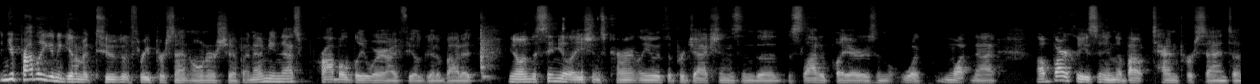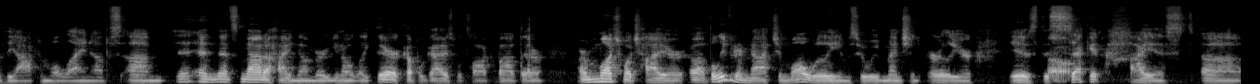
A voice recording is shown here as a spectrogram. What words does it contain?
and you're probably going to get them at two to three percent ownership. And I mean, that's probably where I feel good about it. You know, in the simulations currently with the projections and the the slotted players and what whatnot, uh, Barkley's in about ten percent of the optimal lineups, um, and that's not a high number. You know, like there are a couple guys we'll talk about that are are much much higher. Uh, believe it or not, Jamaal Williams, who we mentioned earlier, is the oh. second highest uh,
